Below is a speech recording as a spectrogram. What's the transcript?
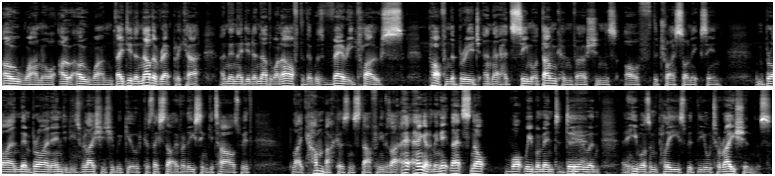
01 or 001 they did another replica and then they did another one after that was very close apart from the bridge and that had Seymour Duncan versions of the Trisonics in and Brian then Brian ended his relationship with Guild because they started releasing guitars with like humbuckers and stuff and he was like hang on a minute that's not what we were meant to do Yeah. and, and he wasn't pleased with the alterations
